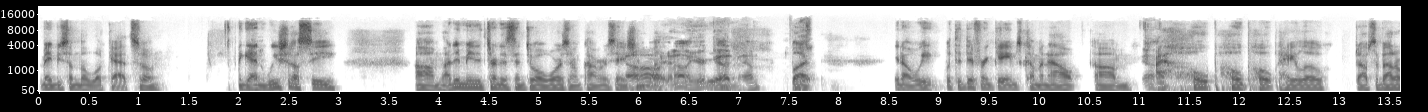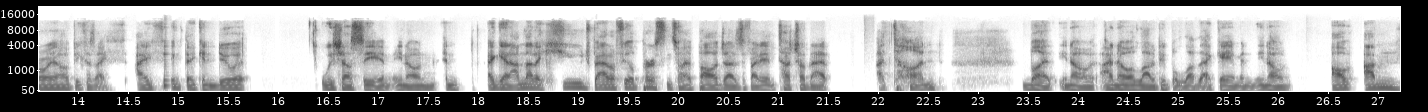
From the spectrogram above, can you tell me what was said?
maybe something to look at. So again, we shall see. Um, I didn't mean to turn this into a Warzone conversation, Oh, but no, you're yeah. good, man. but you know, we with the different games coming out, um, Yeah. I hope, hope, hope Halo drops a battle royale because I I think they can do it. We shall see, and you know, and, and again, I'm not a huge Battlefield person, so I apologize if I didn't touch on that a ton. But you know, I know a lot of people love that game, and you know, I'll, I'm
